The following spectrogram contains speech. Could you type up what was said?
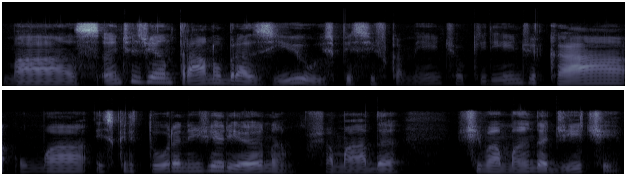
Mas antes de entrar no Brasil especificamente, eu queria indicar uma escritora nigeriana chamada Chimamanda Adichie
